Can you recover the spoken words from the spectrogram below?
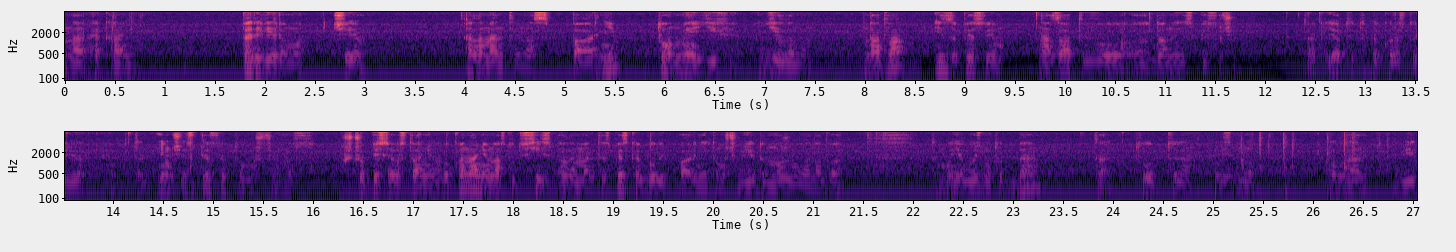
на екрані. перевіримо, чи елементи у нас парні, то ми їх ділимо на 2 і записуємо назад в е, даний списочок. Так, я тут використаю так, інший список, тому що у нас що після останнього виконання у нас тут всі елементи списка будуть парні, тому що ми їх домножували на 2. Тому я візьму тут B. Так, тут е, візьму len від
